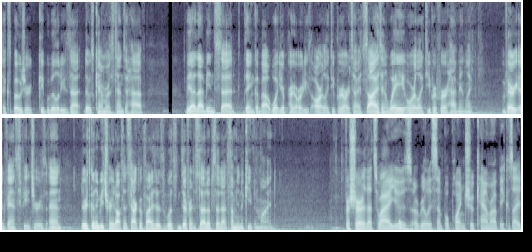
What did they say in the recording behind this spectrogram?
exposure capabilities that those cameras tend to have. But yeah, that being said, think about what your priorities are. Like, do you prioritize size and weight, or like, do you prefer having like very advanced features? And there's going to be trade offs and sacrifices with different setups, so that's something to keep in mind. For sure, that's why I use a really simple point and shoot camera because I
